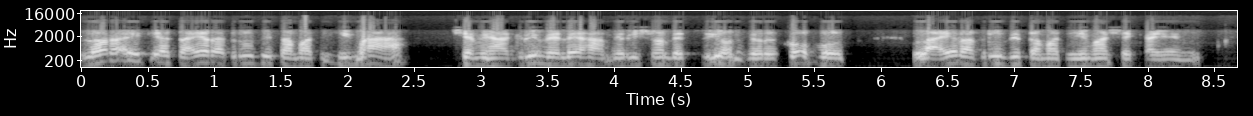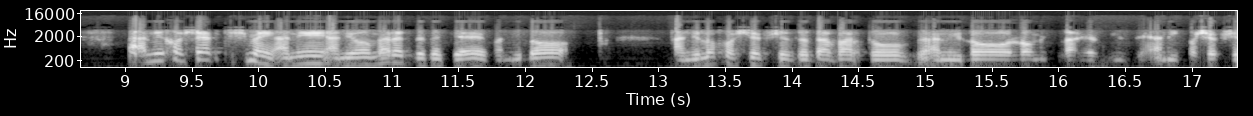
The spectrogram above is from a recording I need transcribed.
לא ראיתי את העיר הדרוזית המדהימה שמהגרים אליה מראשון לציון ורחובות לעיר הדרוזית המדהימה שקיימת. אני חושב, תשמעי, אני, אני אומר את זה בכאב, אני לא, אני לא חושב שזה דבר טוב, ואני לא, לא מתלהב מזה. אני חושב ש,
